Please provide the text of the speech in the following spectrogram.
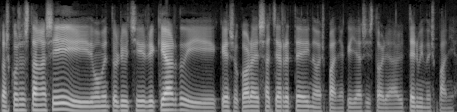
las cosas están así y de momento Liucci y Ricciardo y que eso que ahora es HRT y no España que ya es historia el término España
